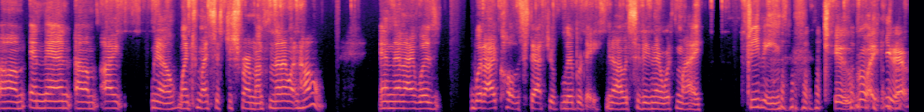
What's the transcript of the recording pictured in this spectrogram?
Um, and then um, I, you know, went to my sister's for a month and then I went home. And then I was what I call the Statue of Liberty. You know, I was sitting there with my feeding tube, like, you know,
